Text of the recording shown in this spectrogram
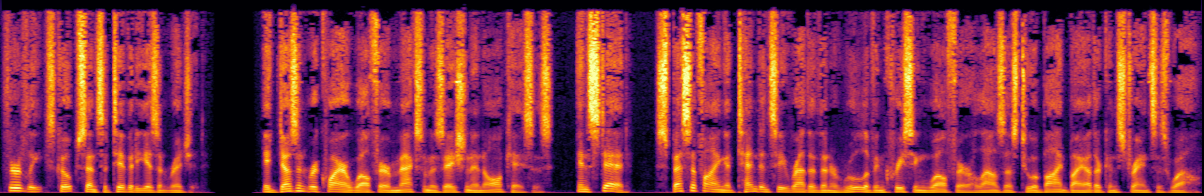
Thirdly, scope sensitivity isn't rigid. It doesn't require welfare maximization in all cases, instead, specifying a tendency rather than a rule of increasing welfare allows us to abide by other constraints as well.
